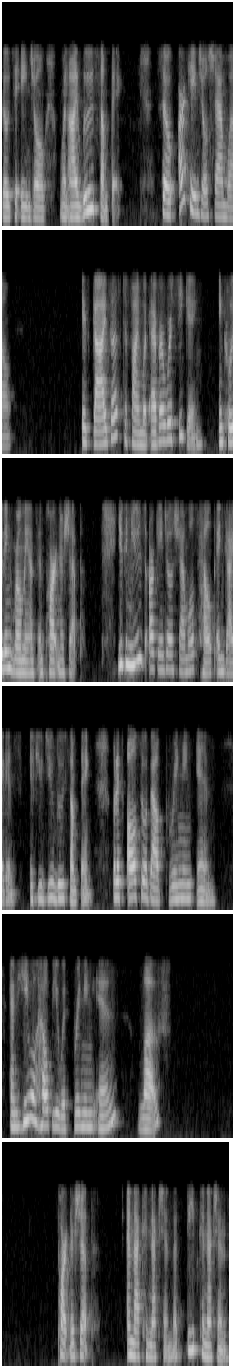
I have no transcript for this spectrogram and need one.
go to angel when I lose something. So Archangel Chamuel is guides us to find whatever we're seeking including romance and partnership. You can use Archangel Chamuel's help and guidance if you do lose something, but it's also about bringing in. And he will help you with bringing in love, partnership, and that connection, that deep connection.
